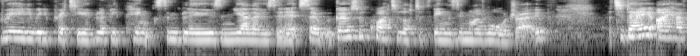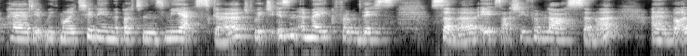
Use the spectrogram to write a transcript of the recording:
Really, really pretty with lovely pinks and blues and yellows in it. So it goes with quite a lot of things in my wardrobe. Today I have paired it with my Tilly and the Buttons Miette skirt, which isn't a make from this summer, it's actually from last summer, um, but I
